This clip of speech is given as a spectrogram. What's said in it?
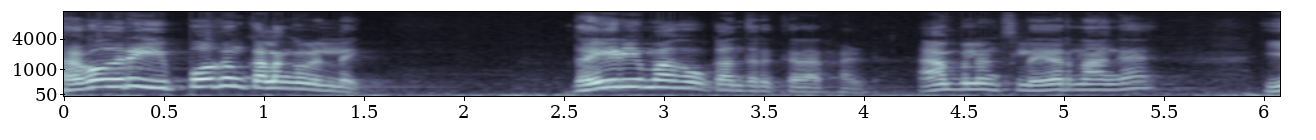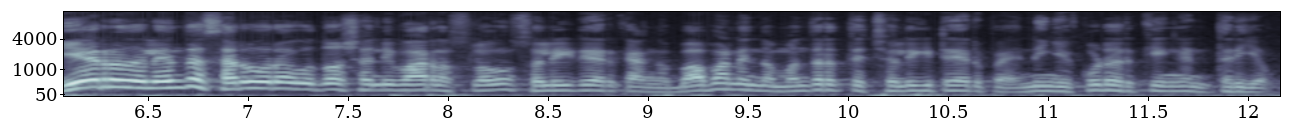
சகோதரி இப்போதும் கலங்கவில்லை. தைரியமாக உட்கார்ந்துருக்கிறார்கள். ஆம்புலன்ஸில் ஏறினாங்க. ஏறுறதுலேருந்து சர்வரோக தோஷ நிவாரண ஸ்லோகம் சொல்லிக்கிட்டே இருக்காங்க. பாபா நான் இந்த மந்திரத்தை சொல்லிக்கிட்டே இருப்பேன். நீங்கள் கூட இருக்கீங்கன்னு தெரியும்.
